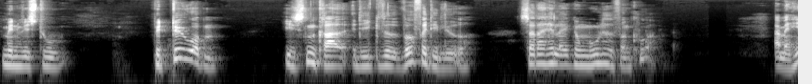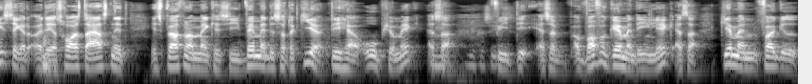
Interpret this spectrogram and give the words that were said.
Men hvis du bedøver dem i sådan en grad, at de ikke ved, hvorfor de lider, så er der heller ikke nogen mulighed for en kur. Ja, men helt sikkert, og det, jeg tror også, der er sådan et, et spørgsmål, om man kan sige, hvem er det så, der giver det her opium, ikke? Altså, mm, fordi det, altså, og hvorfor gør man det egentlig ikke? Altså, giver man folket,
